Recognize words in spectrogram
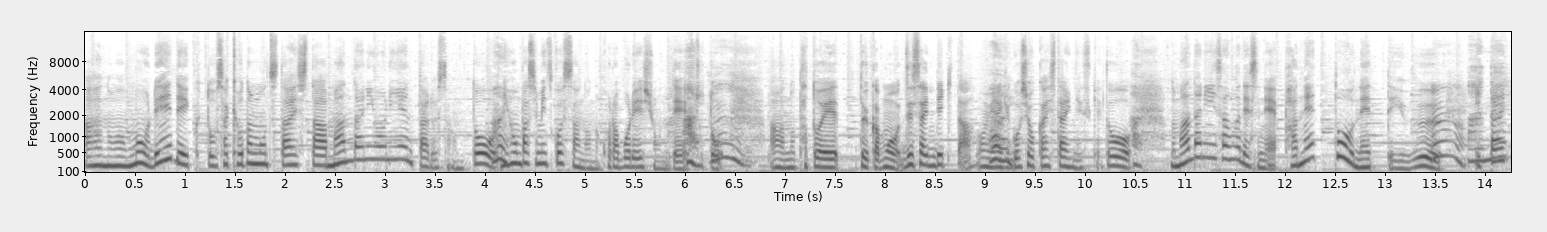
あのもう例でいくと先ほどもお伝えしたマンダリンオリエンタルさんとはい。日本橋三越さんのコラボレーションでちはい。ょっと、あの例えというかもう実際にできたお土はい。産ご紹介したいんですけど、はいマンダリンさんがですねパネットーネっていう、イタリ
